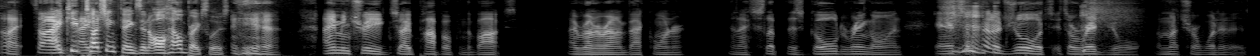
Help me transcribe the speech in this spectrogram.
All right. So I, I, keep touching things and all hell breaks loose. Yeah, I'm intrigued, so I pop open the box. I run around the back corner, and I slip this gold ring on, and it's some kind of jewel. It's it's a red jewel. I'm not sure what it is.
